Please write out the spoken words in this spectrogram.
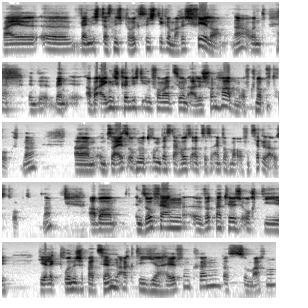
weil äh, wenn ich das nicht berücksichtige, mache ich Fehler. Ne? Und ja. wenn, aber eigentlich könnte ich die Informationen alle schon haben auf Knopfdruck. Ne? Ähm, und sei es auch nur darum, dass der Hausarzt das einfach mal auf den Zettel ausdruckt. Ne? Aber insofern äh, wird natürlich auch die, die elektronische Patientenakte hier helfen können, das zu machen.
